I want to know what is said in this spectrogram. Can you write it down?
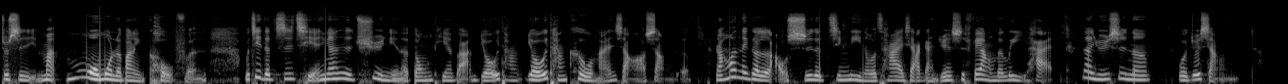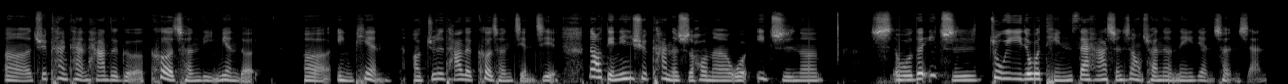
就是慢默默的帮你扣分。我记得之前应该是去年的冬天吧，有一堂有一堂课我蛮想要上的，然后那个老师的经历呢，我查一下，感觉是非常的厉害。那于是呢，我就想呃去看看他这个课程里面的呃影片啊、就是他的课程简介。那我点进去看的时候呢，我一直呢，我的一直注意就会停在他身上穿的那一件衬衫。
